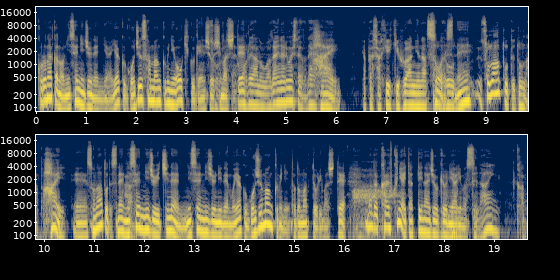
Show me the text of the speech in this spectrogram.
コロナ禍の2020年には約53万組に大きく減少しまして。ね、これあの話題になりましたよね。はい。やっぱり先行き不安になったそうですね。その後ってどうなったはい。えー、その後ですね、はい、2021年、2022年も約50万組にとどまっておりまして、まだ回復には至っていない状況にあります。ってないかっ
